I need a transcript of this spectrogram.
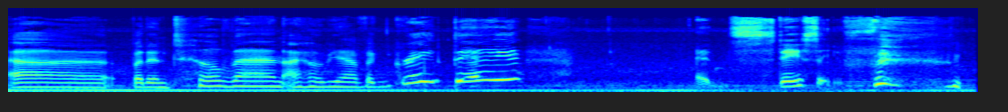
Uh, but until then, I hope you have a great day and stay safe.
